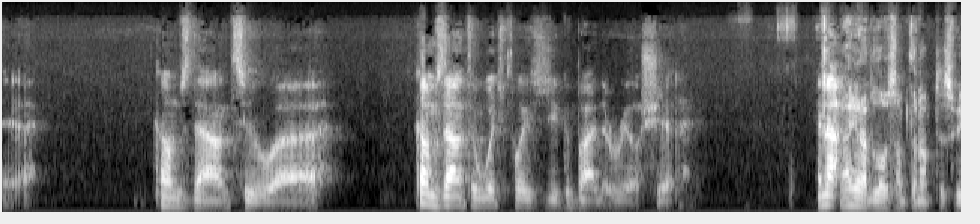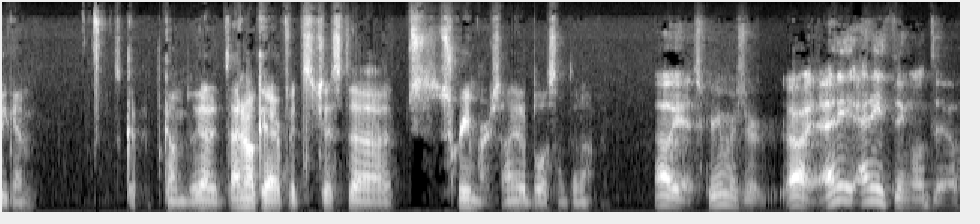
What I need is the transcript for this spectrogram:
yeah. Comes down to uh comes down to which places you could buy the real shit. And I, I gotta blow something up this weekend. Come. I, gotta, I don't care if it's just uh, screamers. I gotta blow something up. oh yeah, screamers are oh yeah, any anything will do.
